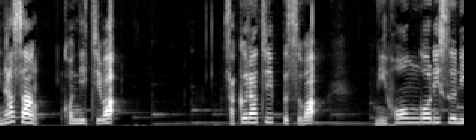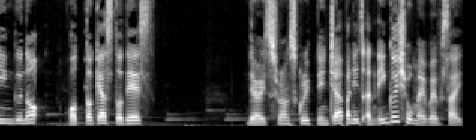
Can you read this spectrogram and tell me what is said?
皆さん、こんにちは。さくらチップスは日本語リスニングのポッドキャストです。There is transcript in Japanese and English on my website.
